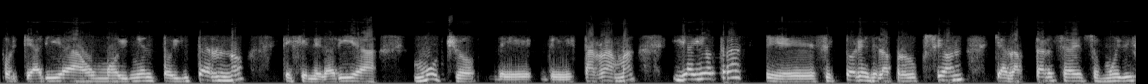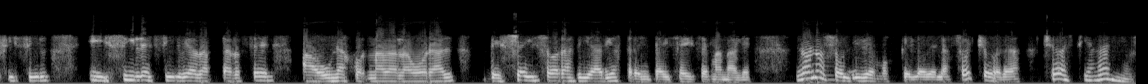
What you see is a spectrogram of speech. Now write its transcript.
porque haría un movimiento interno que generaría mucho de, esta rama, y hay otros eh, sectores de la producción que adaptarse a eso es muy difícil y sí les sirve adaptarse a una jornada laboral de seis horas diarias, 36 semanales. No nos olvidemos que lo de las ocho horas lleva 100 años.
